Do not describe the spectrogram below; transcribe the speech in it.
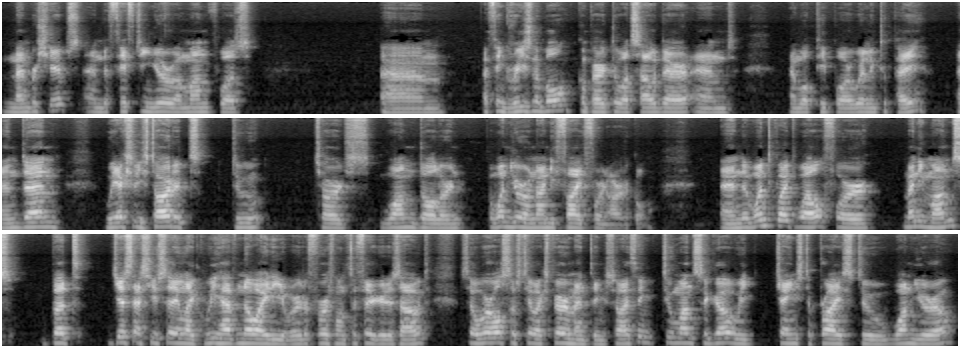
memberships, and the 15 euro a month was, um, I think, reasonable compared to what's out there and and what people are willing to pay. And then we actually started to charge one dollar, one euro ninety five for an article, and it went quite well for many months, but just as you say, like we have no idea. We're the first ones to figure this out, so we're also still experimenting. So I think two months ago we changed the price to one euro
